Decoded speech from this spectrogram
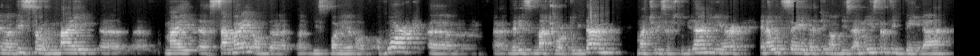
you know, this is sort of my uh, my uh, summary of the, uh, this body of, of work. Um, uh, there is much work to be done, much research to be done here. And I would say that, you know, this administrative data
